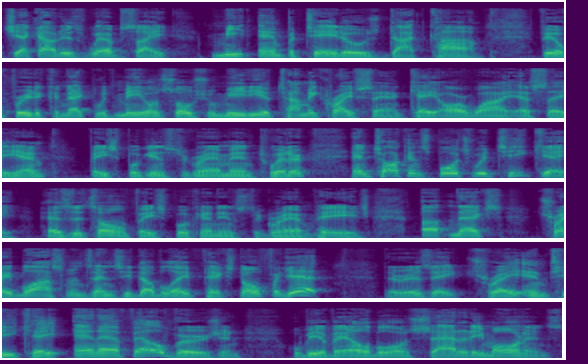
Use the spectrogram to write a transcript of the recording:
Check out his website, meatandpotatoes.com. Feel free to connect with me on social media, Tommy Krysan, K-R-Y-S-A-N, Facebook, Instagram, and Twitter. And Talking Sports with TK has its own Facebook and Instagram page. Up next, Trey Blossman's NCAA picks. Don't forget, there is a Trey and TK NFL version will be available on Saturday mornings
